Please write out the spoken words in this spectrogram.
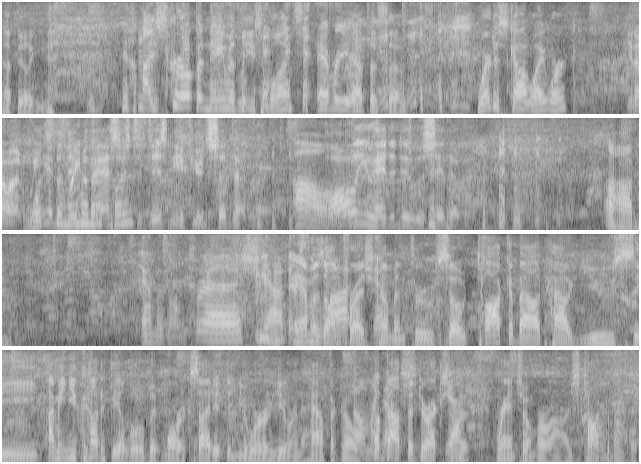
a building. I screw up a name at least once every episode. Where does Scott White work? You know what? We What's had the free name of that passes place? to Disney if you had said that right. Oh, All you had to do was say that right. Um, Amazon Fresh. Yeah, there's a Amazon lot. Fresh Yeah. coming through. So talk about how you see. I mean, you got to be a little bit more excited than you were a year and a half ago Oh about gosh. the direction Yeah. of Rancho Mirage. Talk about it.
